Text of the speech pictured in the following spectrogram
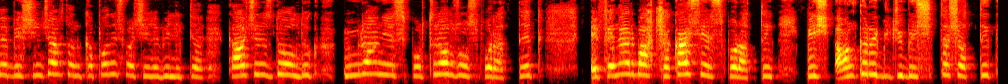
ve 5. haftanın kapanış maçıyla birlikte karşınızda olduk. Ümraniye Spor, Trabzonspor attık. E, Fenerbahçe, Kayseri Spor attık. Beş, Ankara Gücü, Beşiktaş attık.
